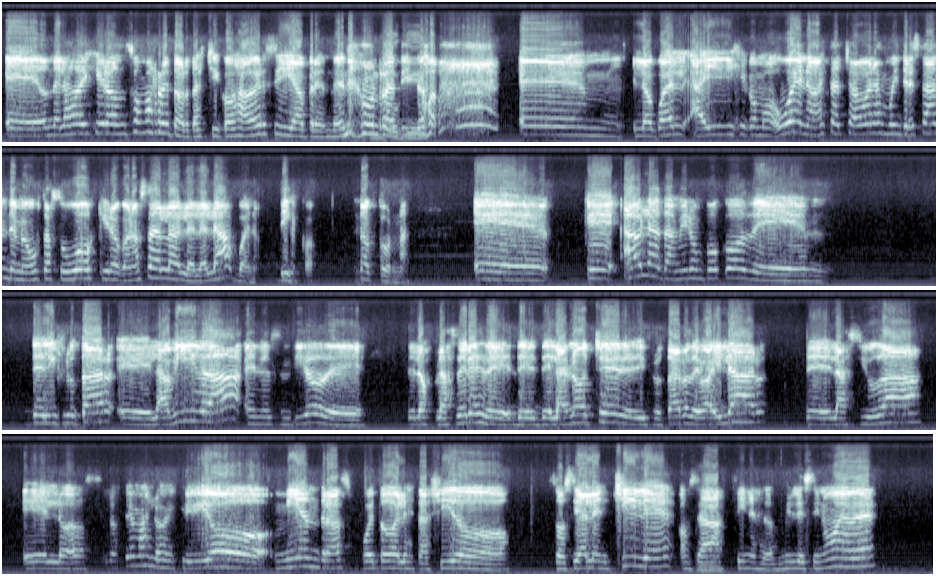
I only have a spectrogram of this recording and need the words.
eh, donde las dos dijeron, somos retortas chicos, a ver si aprenden un ratito. Eh, lo cual ahí dije como, bueno, esta chabona es muy interesante, me gusta su voz, quiero conocerla, la la la. Bueno, disco, nocturna. Eh, que habla también un poco de, de disfrutar eh, la vida en el sentido de, de los placeres de, de- de la noche, de disfrutar de bailar, de la ciudad. Eh, los, los temas los escribió mientras fue todo el estallido social en Chile, o sea, fines de 2019.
